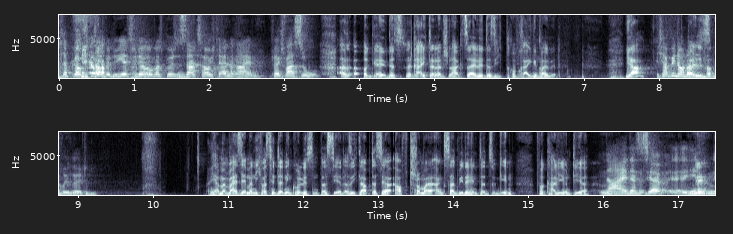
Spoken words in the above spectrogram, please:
Ich habe, glaube ich, Ja. gesagt, wenn du jetzt wieder irgendwas Böses sagst, hau ich dir eine rein. Vielleicht war es so. Also, okay, das reicht dann als Schlagzeile, dass ich drauf reingefallen bin. Ja? Ich habe ihn auch noch Weil nicht verprügelt. Ja, man weiß ja immer nicht, was hinter den Kulissen passiert. Also ich glaube, dass er oft schon mal Angst hat, wieder hinterzugehen vor Kali und dir. Nein, das ist ja äh, hinten,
